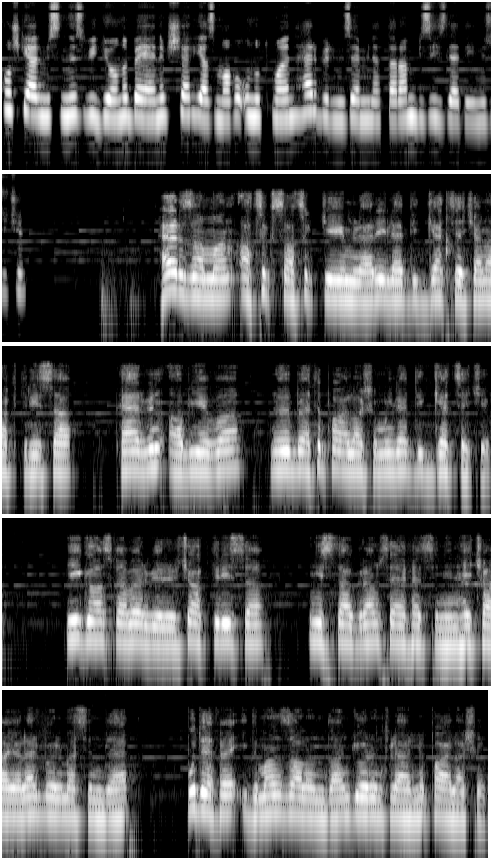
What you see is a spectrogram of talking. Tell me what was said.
xoş gəlmisiniz. Videonu bəyənib şərh yazmağı unutmayın. Hər birinizə minnətdaram bizi izlədiyiniz üçün. Hər zaman açıq-saçıq geyimləri ilə diqqət çəkən aktrisa Pərvin Abiyeva növbəti paylaşımı ilə diqqət çəkib. Biqaz xəbər verir ki, aktrisa Instagram səhifəsinin hekayələr bölməsində bu dəfə idman zalından görüntülərini paylaşıb.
